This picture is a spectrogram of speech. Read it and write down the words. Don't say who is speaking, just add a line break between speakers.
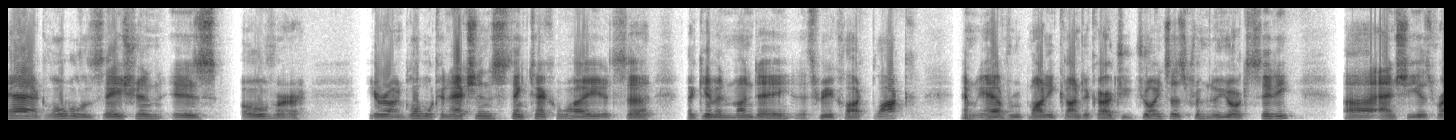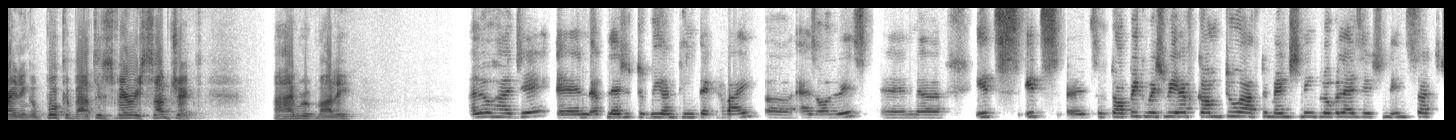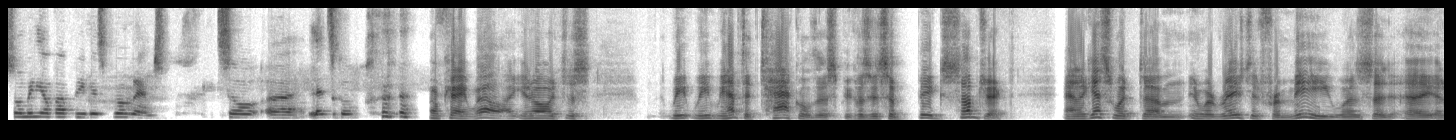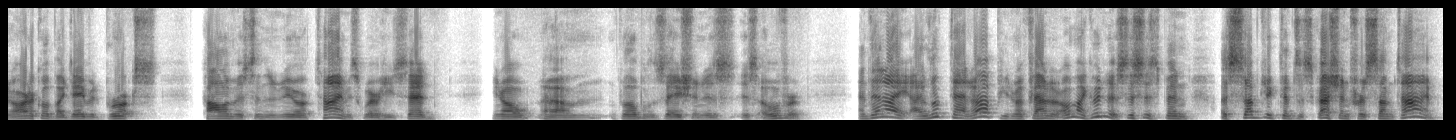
Yeah, globalization is over. Here on Global Connections, Think Tech Hawaii, it's uh, a given Monday, the three o'clock block. And we have Roopmati Khandekar. She joins us from New York City, uh, and she is writing a book about this very subject. Hi, Roopmati.
Aloha, Jay, and a pleasure to be on Think Tech Hawaii uh, as always. And uh, it's it's it's a topic which we have come to after mentioning globalization in such so many of our previous programs. So uh, let's go.
okay, well, you know, it just we, we we have to tackle this because it's a big subject. And I guess what um, you know what raised it for me was a, a, an article by David Brooks, columnist in the New York Times, where he said you know, um, globalization is is over. And then I, I looked that up, you know, found out, oh my goodness, this has been a subject of discussion for some time.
